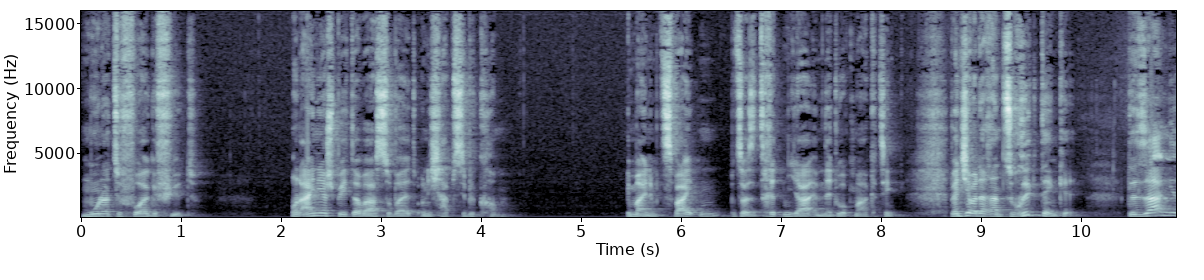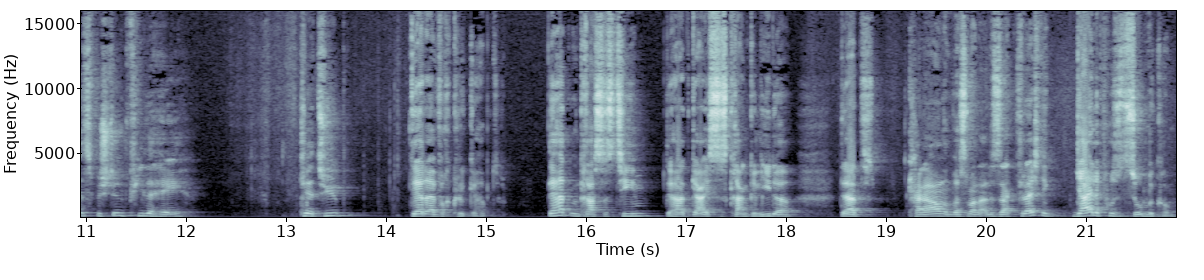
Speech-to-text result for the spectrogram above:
Monate vorher gefühlt. Und ein Jahr später war es soweit und ich habe sie bekommen. In meinem zweiten bzw. dritten Jahr im Network Marketing. Wenn ich aber daran zurückdenke, dann sagen jetzt bestimmt viele, hey, der Typ, der hat einfach Glück gehabt. Der hat ein krasses Team, der hat geisteskranke Lieder, der hat, keine Ahnung, was man alles sagt, vielleicht eine geile Position bekommen.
